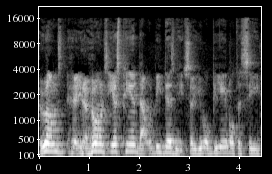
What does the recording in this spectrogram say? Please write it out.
who owns you know who owns ESPN? That would be Disney. So you will be able to see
